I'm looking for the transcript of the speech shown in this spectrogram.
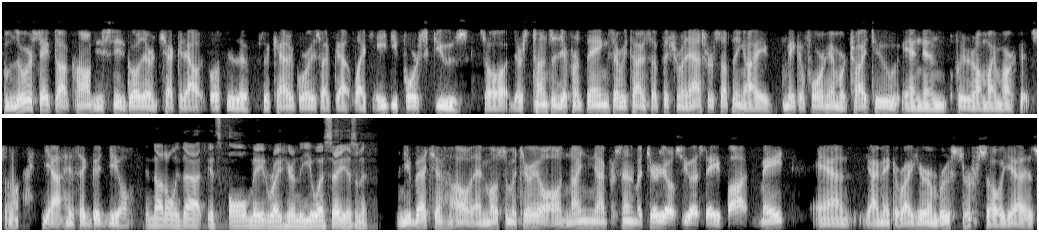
from luresafe.com, you just need to go there and check it out, go through the, the categories. I've got like 84 SKUs. So there's tons of different things. Every time a fisherman asks for something, I make it for him or try to, and then put it on my market. So yeah, it's a good deal. And not only that, it's all made right here in the USA, isn't it? You betcha. Oh, and most of the material, all 99% of the material is USA bought, made, and I make it right here in Brewster. So yeah, it's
